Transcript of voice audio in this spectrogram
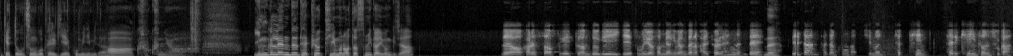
이게 또 우승 후보 벨기에 고민입니다. 아, 그렇군요. 잉글랜드 대표팀은 어떻습니까, 이건 기자? 네, 어, 가레스 사우스게이트 감독이 이제 26명의 명단을 발표를 했는데 네. 일단 가장 큰 관심은 캡틴 해리 케인 선수가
